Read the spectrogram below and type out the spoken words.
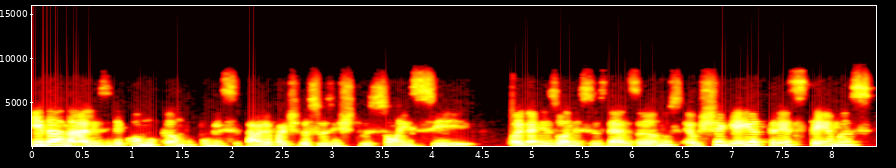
e da análise de como o campo publicitário, a partir das suas instituições, se organizou nesses 10 anos, eu cheguei a três temas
